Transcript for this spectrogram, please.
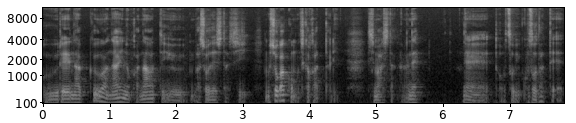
売れなくはないのかなっていう場所でしたし、小学校も近かったりしましたからね。えっと、そういう子育て、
